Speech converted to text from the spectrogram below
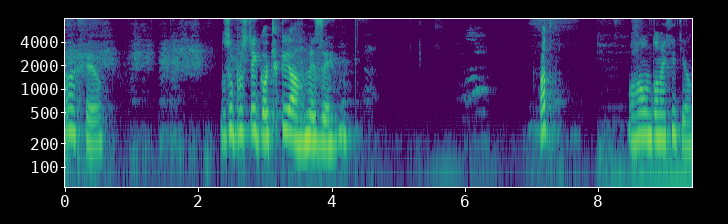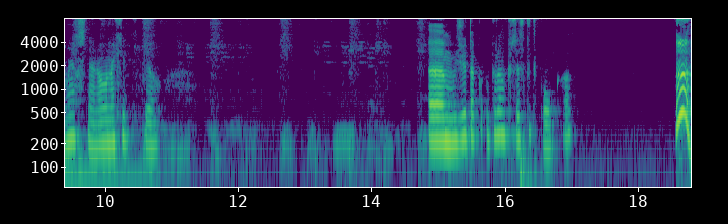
Ach jo. To jsou prostě kočky a hmyzy. What? Aha, on to nechytil, jasně, no nechytil. E, může tak opravdu přestat koukat? Uh,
